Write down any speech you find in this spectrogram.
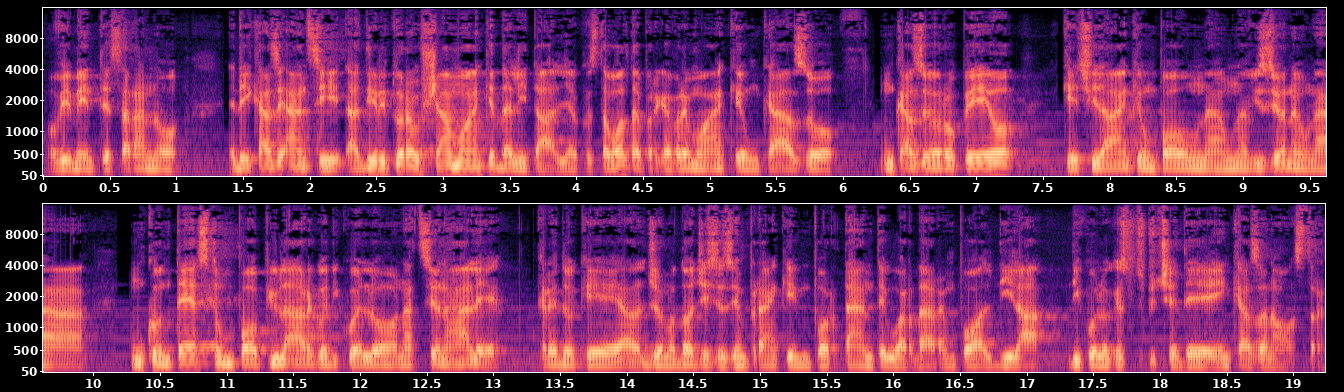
ovviamente saranno dei casi, anzi addirittura usciamo anche dall'Italia questa volta perché avremo anche un caso, un caso europeo che ci dà anche un po' una, una visione, una, un contesto un po' più largo di quello nazionale. Credo che al giorno d'oggi sia sempre anche importante guardare un po' al di là di quello che succede in casa nostra.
